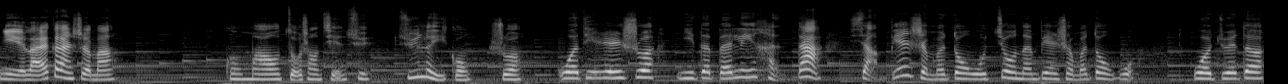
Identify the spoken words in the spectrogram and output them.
你来干什么？”公猫走上前去，鞠了一躬，说：“我听人说你的本领很大，想变什么动物就能变什么动物。我觉得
